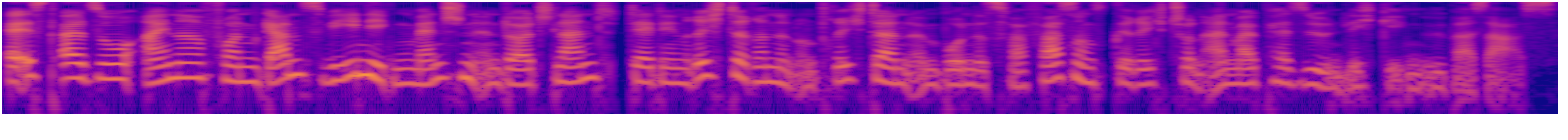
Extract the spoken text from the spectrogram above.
Er ist also einer von ganz wenigen Menschen in Deutschland, der den Richterinnen und Richtern im Bundesverfassungsgericht schon einmal persönlich gegenüber saß.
